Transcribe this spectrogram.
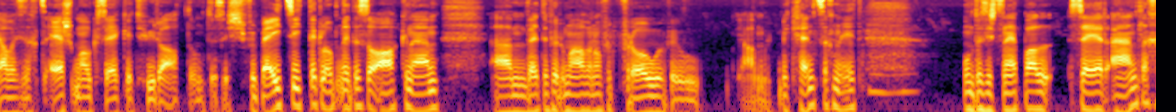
ja, wenn sie sich das erste Mal sehen, heiraten. Und das ist für beide Seiten, glaube ich, nicht so angenehm. Ähm, weder für den Mann noch für die Frau, weil, ja, man, man kennt sich nicht. Und das ist in Nepal sehr ähnlich,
